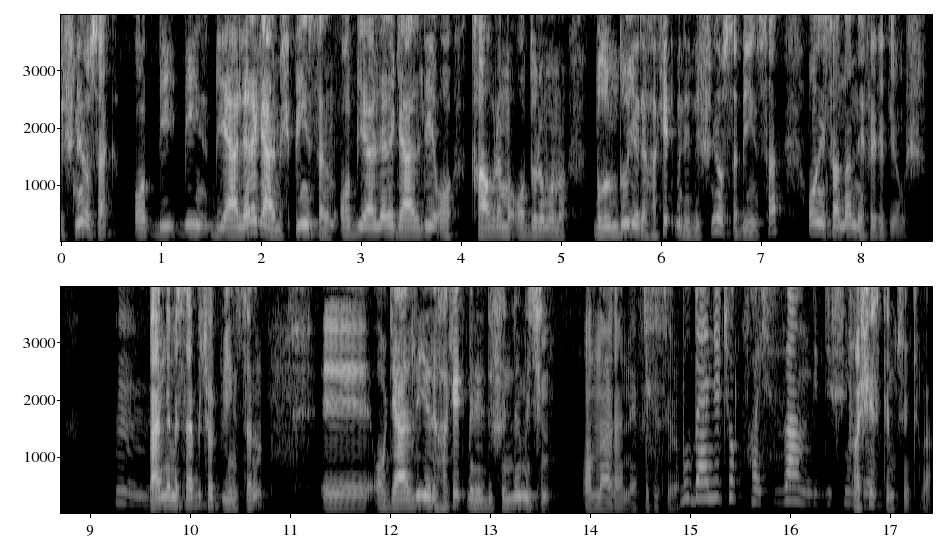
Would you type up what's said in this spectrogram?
düşünüyorsak o bir, bir, bir yerlere gelmiş bir insanın o bir yerlere geldiği o kavramı o durumunu bulunduğu yeri hak etmediğini düşünüyorsa bir insan o insandan nefret ediyormuş. Hmm. Ben de mesela birçok bir insanın eee, o geldiği yeri hak etmediğini düşündüğüm için onlardan nefret ediyorum. Bu bence çok faşizan bir düşünce. Faşistim çünkü ben.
